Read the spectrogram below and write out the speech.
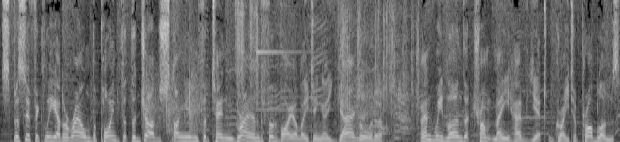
specifically at around the point that the judge stung him for 10 grand for violating a gag order. And we learned that Trump may have yet greater problems.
